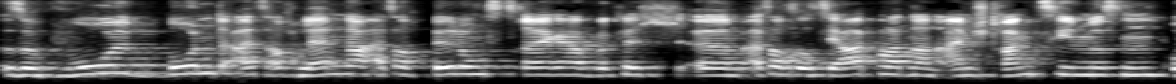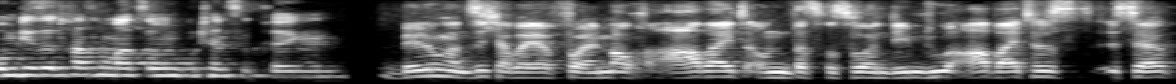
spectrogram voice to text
sowohl Bund als auch Länder als auch Bildungsträger wirklich ähm, als auch Sozialpartner an einem Strang ziehen müssen, um diese Transformation gut hinzukriegen. Bildung an sich, aber ja vor allem auch Arbeit und das Ressort, in dem du arbeitest, ist ja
